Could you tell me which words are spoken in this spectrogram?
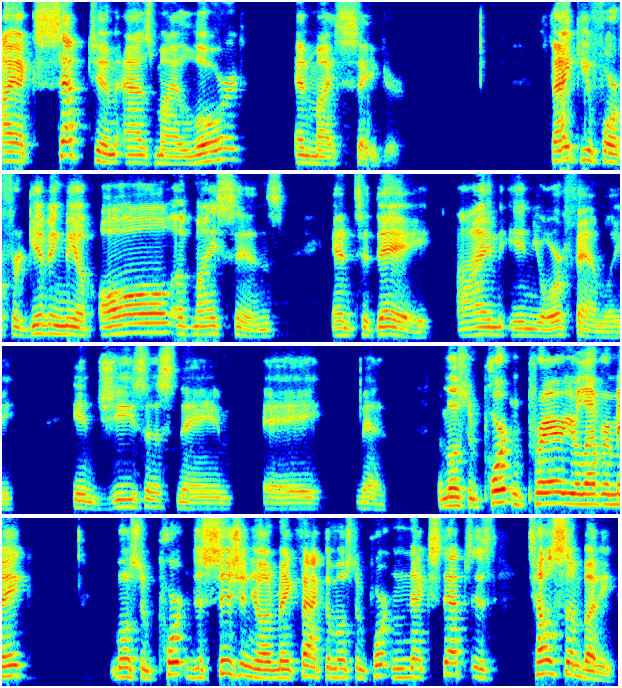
I accept him as my Lord and my Savior. Thank you for forgiving me of all of my sins. And today I'm in your family. In Jesus' name, amen. The most important prayer you'll ever make, most important decision you'll ever make, in fact, the most important next steps is tell somebody.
